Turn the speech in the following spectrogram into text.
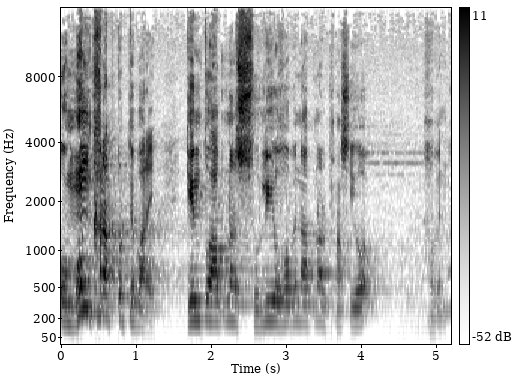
ও মন খারাপ করতে পারে, কিন্তু আপনার সুলিও হবে না, আপনার ফাঁসিও হবে না।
